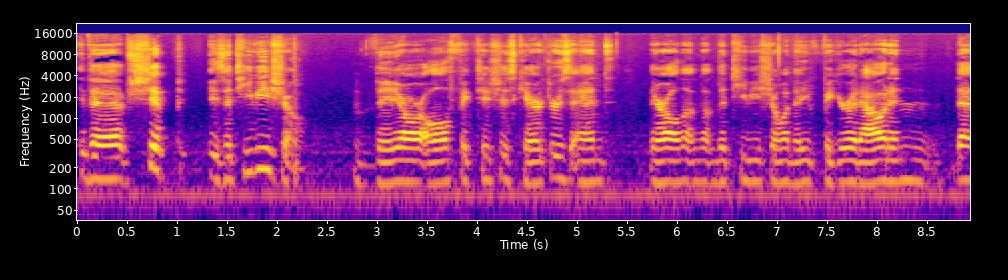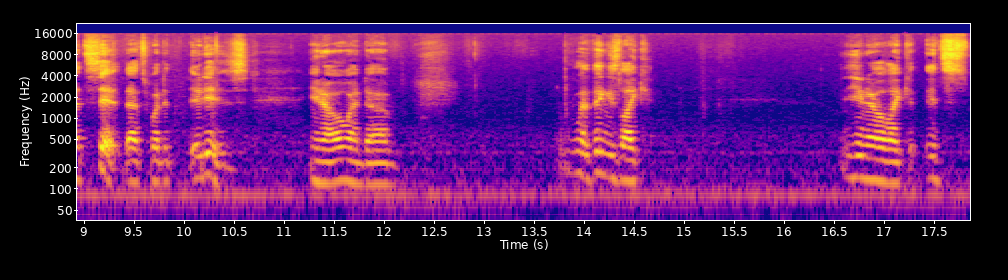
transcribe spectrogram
the ship is a TV show they are all fictitious characters and they're all on the TV show and they figure it out and that's it. That's what it, it is. You know, and um, the thing is like, you know, like it's,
